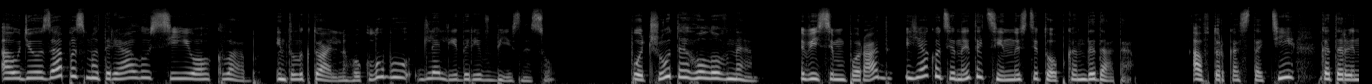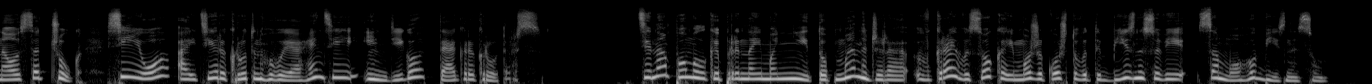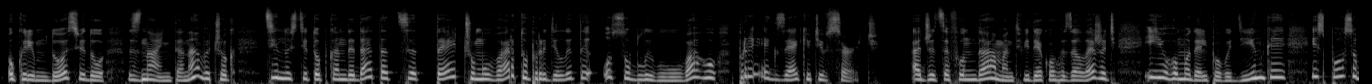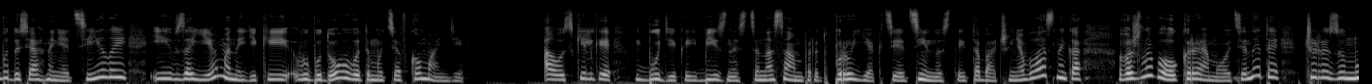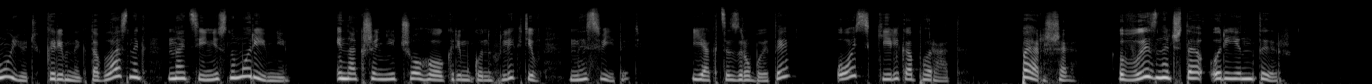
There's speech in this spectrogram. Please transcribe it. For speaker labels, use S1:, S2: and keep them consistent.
S1: Аудіозапис матеріалу CEO Club – інтелектуального клубу для лідерів бізнесу. Почути головне вісім порад, як оцінити цінності топ-кандидата. Авторка статті Катерина Осадчук, CEO it рекрутингової агенції Indigo Tech Recruiters. Ціна помилки при найманні топ-менеджера вкрай висока і може коштувати бізнесові самого бізнесу. Окрім досвіду, знань та навичок, цінності топ-кандидата це те, чому варто приділити особливу увагу при executive search. Адже це фундамент, від якого залежить і його модель поведінки, і способи досягнення цілей, і взаємини, які вибудовуватимуться в команді. А оскільки будь-який бізнес це насамперед проєкція цінностей та бачення власника, важливо окремо оцінити, чи резонують керівник та власник на ціннісному рівні, інакше нічого, окрім конфліктів, не світить. Як це зробити? Ось кілька порад. Перше. Визначте орієнтир.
